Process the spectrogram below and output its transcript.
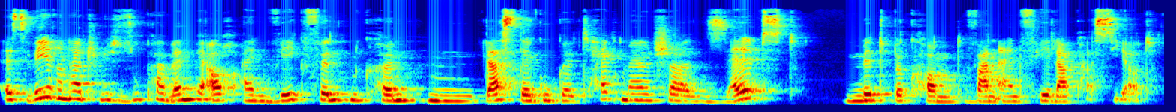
es wäre natürlich super, wenn wir auch einen Weg finden könnten, dass der Google Tag Manager selbst mitbekommt, wann ein Fehler passiert,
